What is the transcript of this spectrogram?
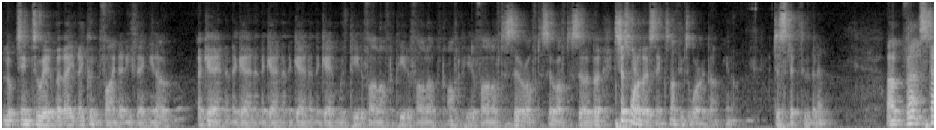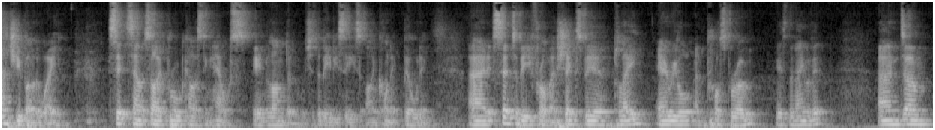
looked into it, but they, they couldn't find anything, you know, again and again and again and again and again with paedophile after paedophile after, after paedophile after sir after sir after sir. But it's just one of those things, nothing to worry about, you know. Just slip through the net. Uh, that statue, by the way, sits outside Broadcasting House in London, which is the BBC's iconic building. And it's said to be from a Shakespeare play, Ariel and Prospero is the name of it. And um,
